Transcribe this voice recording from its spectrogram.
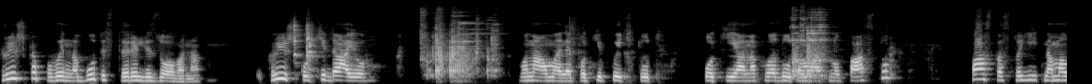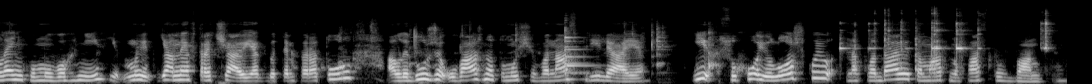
кришка повинна бути стерилізована. Кришку кидаю, вона у мене покипить тут, поки я накладу томатну пасту. Паста стоїть на маленькому вогні. Ми, я не втрачаю якби, температуру, але дуже уважно, тому що вона стріляє. І сухою ложкою накладаю томатну пасту в банку.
